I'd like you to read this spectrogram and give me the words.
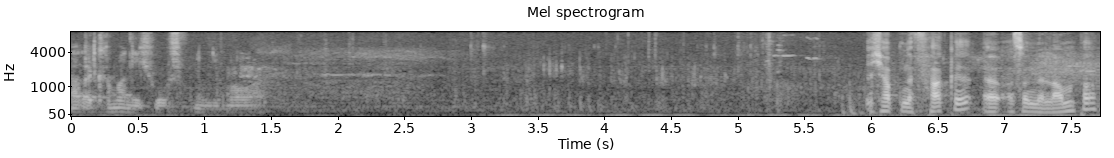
Aber da kann man nicht hochspringen, die Mauer. Ich habe eine Fackel, äh, also eine Lampe.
